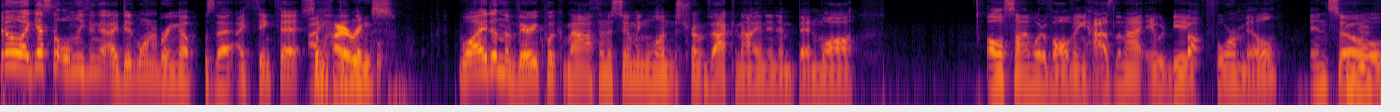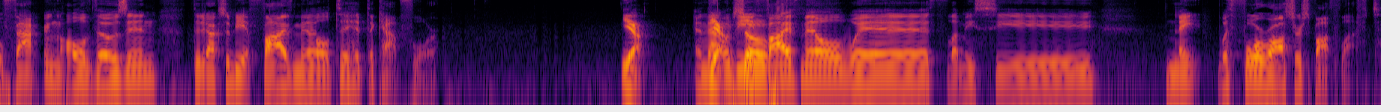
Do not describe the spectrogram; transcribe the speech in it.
no, I guess the only thing that I did want to bring up was that I think that Some the hirings. qu- well, I had done the very quick math, and assuming Lundstrom, Vaakanainen, and Benoit all sign what Evolving has them at, it would be about four mil. And so, Mm-hmm. factoring all of those in, the Ducks would be at five mil to hit the cap floor, Yeah. And that Yeah, would be so- five mil with let me see, night with four roster spots left.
